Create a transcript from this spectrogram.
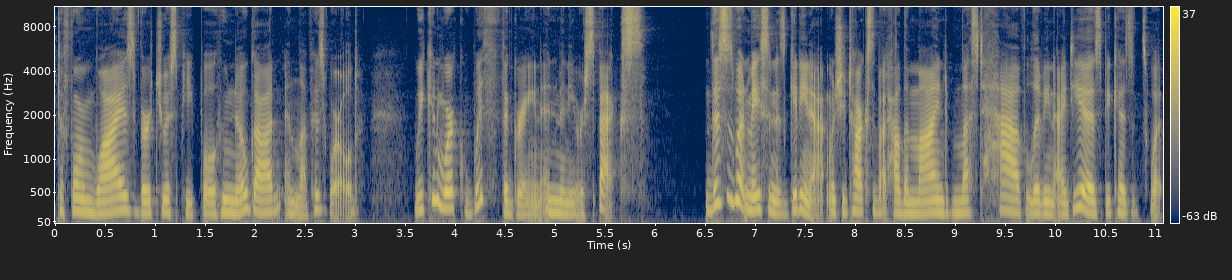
to form wise, virtuous people who know God and love his world, we can work with the grain in many respects. This is what Mason is getting at when she talks about how the mind must have living ideas because it's what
